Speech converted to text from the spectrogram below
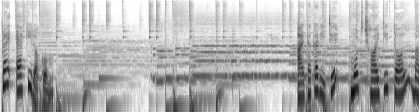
প্রায় একই রকম। আয়তাকার ইটে মোট ছয়টি তল বা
